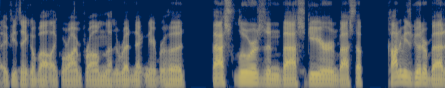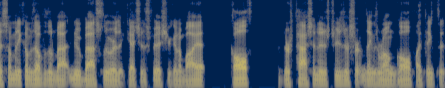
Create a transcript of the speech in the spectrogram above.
If you think about like where I'm from, the redneck neighborhood, bass lures and bass gear and bass stuff. Economy is good or bad. If somebody comes up with a new bass lure that catches fish, you're going to buy it. Golf, there's passion industries. There's certain things around golf. I think that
